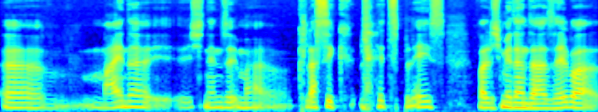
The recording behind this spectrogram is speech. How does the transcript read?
äh, meine, ich nenne sie immer Klassik-Let's Plays, weil ich mir dann da selber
